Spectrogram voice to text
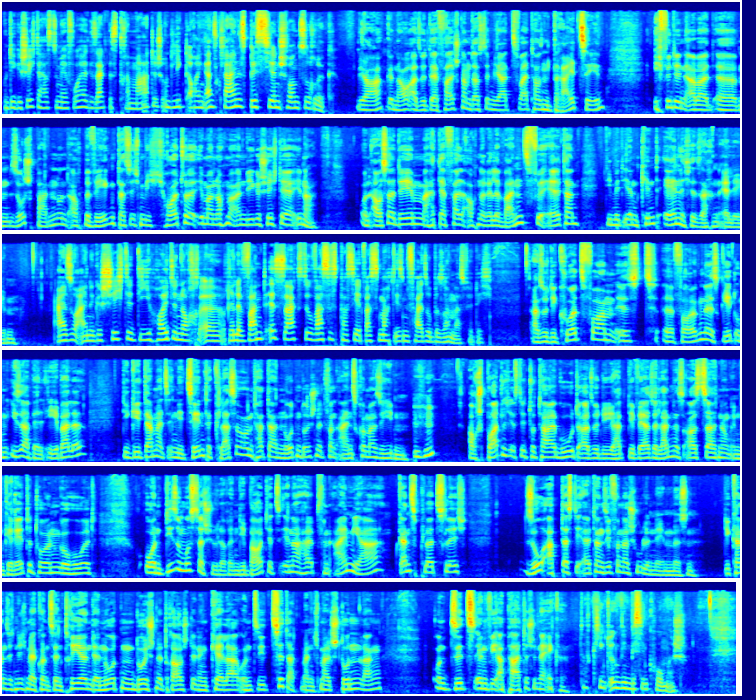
Und die Geschichte, hast du mir vorher gesagt, ist dramatisch und liegt auch ein ganz kleines bisschen schon zurück. Ja, genau. Also der Fall stammt aus dem Jahr 2013. Ich finde ihn aber ähm, so spannend und auch bewegend, dass ich mich heute immer noch mal an die Geschichte erinnere. Und außerdem hat der Fall auch eine Relevanz für Eltern, die mit ihrem Kind ähnliche Sachen erleben. Also eine Geschichte, die heute noch äh, relevant ist, sagst du. Was ist passiert? Was macht diesen Fall so besonders für dich? Also die Kurzform ist äh, folgende. Es geht um Isabel Eberle. Die geht damals in die 10. Klasse und hat da einen Notendurchschnitt von 1,7. Mhm. Auch sportlich ist die total gut. Also die hat diverse Landesauszeichnungen im Geräteturnen geholt. Und diese Musterschülerin, die baut jetzt innerhalb von einem Jahr ganz plötzlich so ab, dass die Eltern sie von der Schule nehmen müssen. Die kann sich nicht mehr konzentrieren, der Notendurchschnitt rauscht in den Keller und sie zittert manchmal stundenlang und sitzt irgendwie apathisch in der Ecke. Das klingt irgendwie ein bisschen komisch.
